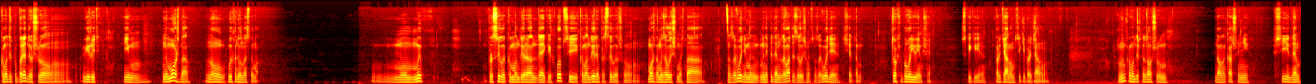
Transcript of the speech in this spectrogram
командир попередив, що вірити їм не можна, але виходу у нас нема. Ми просили командира деяких хлопців, і командири просили, що можна, ми залишимось на, на заводі, ми, ми не підемо здавати, залишимось на заводі, ще там трохи повоюємо ще. Скільки протягнемо, стільки протягнемо. Ну, командир сказав, що дав наказ, що ні. Всі йдемо,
